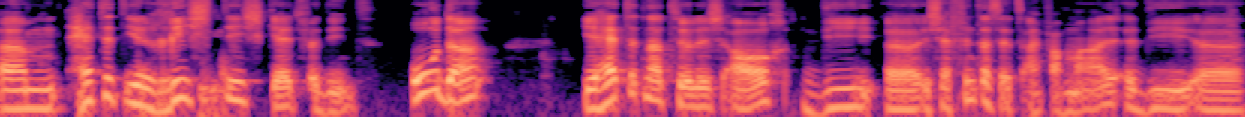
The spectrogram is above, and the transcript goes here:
ähm, hättet ihr richtig Geld verdient. Oder Ihr hättet natürlich auch die, äh, ich erfinde das jetzt einfach mal, äh, die äh,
